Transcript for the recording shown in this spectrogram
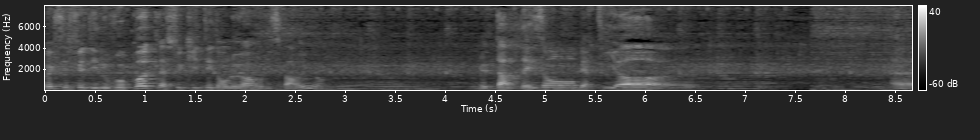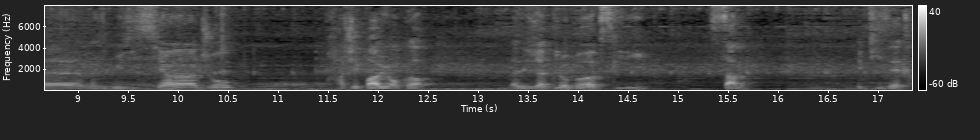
Oui, c'est fait des nouveaux potes, là, ceux qui étaient dans le 1 ont disparu. Hein. Mais Tarzan, Bertilla, euh, euh, musicien, Joe. Ah, j'ai pas eu encore. Là, déjà, Globox, Lee, Sam, les petits êtres.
